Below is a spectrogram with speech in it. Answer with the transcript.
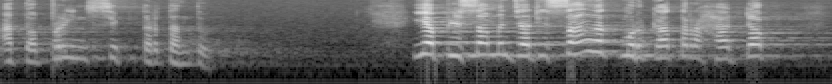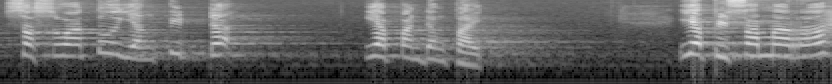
atau prinsip tertentu. Ia bisa menjadi sangat murka terhadap sesuatu yang tidak ia pandang baik. Ia bisa marah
